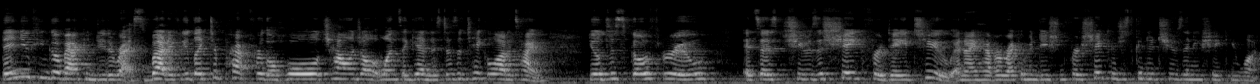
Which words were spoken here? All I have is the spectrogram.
Then you can go back and do the rest. But if you'd like to prep for the whole challenge all at once, again, this doesn't take a lot of time. You'll just go through, it says choose a shake for day two, and I have a recommendation for a shake. You're just gonna choose any shake you want.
